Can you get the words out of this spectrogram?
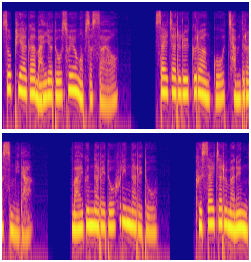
소피아가 말려도 소용없었어요. 쌀자루를 끌어안고 잠들었습니다. 맑은 날에도 흐린 날에도 그 쌀자루만은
